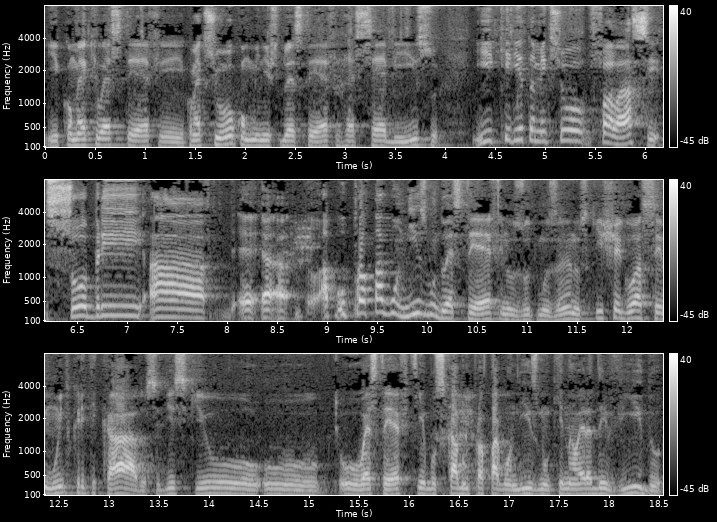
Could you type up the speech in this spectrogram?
e como é que o STF, como é que o senhor, como ministro do STF, recebe isso. E queria também que o senhor falasse sobre a, é, a, a, o protagonismo do STF nos últimos anos, que chegou a ser muito criticado. Se disse que o, o, o STF tinha buscado um protagonismo que não era devido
